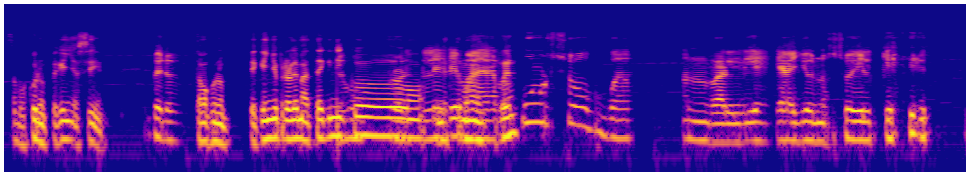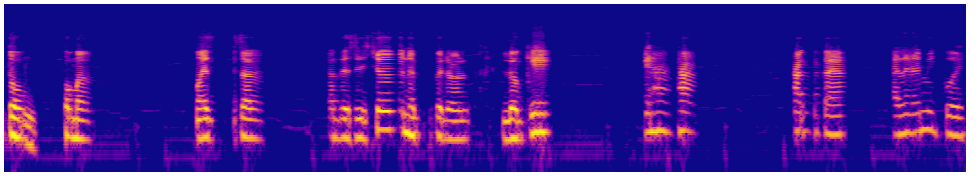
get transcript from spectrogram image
Estamos con un pequeño, sí. Pero Estamos con un pequeño problema técnico. Un problema este de recursos. Bueno, en realidad yo no soy el que toma toma esas decisiones, pero lo que es académico es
